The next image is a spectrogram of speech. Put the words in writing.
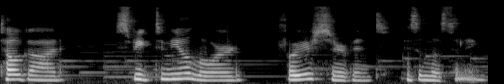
Tell God, Speak to me, O Lord, for your servant is listening.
